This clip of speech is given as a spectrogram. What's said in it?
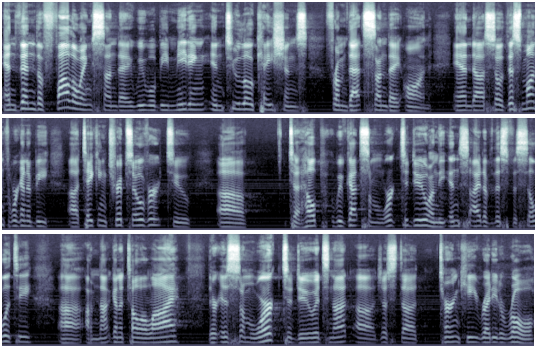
And then the following Sunday, we will be meeting in two locations from that Sunday on. And uh, so this month, we're going to be uh, taking trips over to. Uh, to help, we've got some work to do on the inside of this facility. Uh, I'm not going to tell a lie there is some work to do. It's not uh, just uh, turnkey, ready to roll.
